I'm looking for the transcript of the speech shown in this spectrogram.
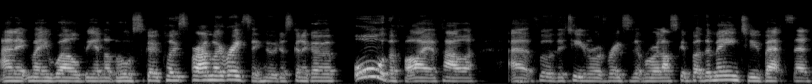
And it may well be another horse to go close for Amo Racing, who are just going to go with all the firepower uh, for the two-year-old races at Royal Ascot. But the main two bets then,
